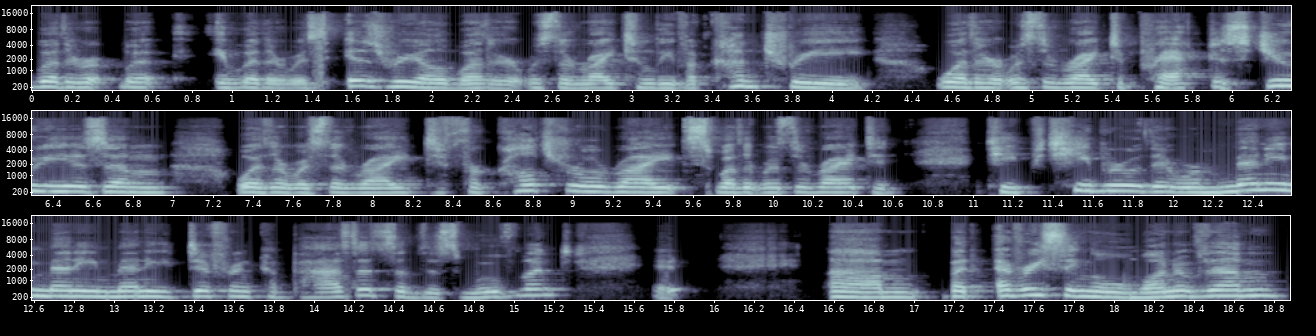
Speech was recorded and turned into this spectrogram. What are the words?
whether it, whether it was Israel, whether it was the right to leave a country, whether it was the right to practice Judaism, whether it was the right for cultural rights, whether it was the right to teach Hebrew. There were many, many, many different composites of this movement. It, um, but every single one of them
